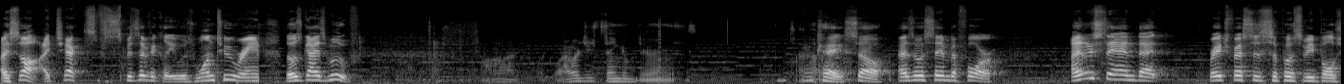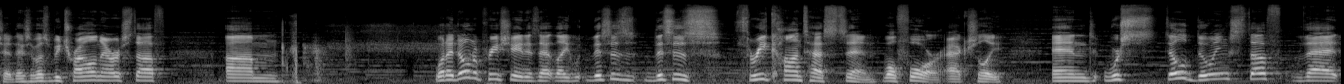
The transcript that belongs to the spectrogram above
I saw. I checked specifically. It was one two range. Those guys move. Fuck. Why would you think of doing this? Okay, so as I was saying before, I understand that Rage Fest is supposed to be bullshit. There's supposed to be trial and error stuff. Um, what I don't appreciate is that like this is this is three contests in, well four actually, and we're still doing stuff that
